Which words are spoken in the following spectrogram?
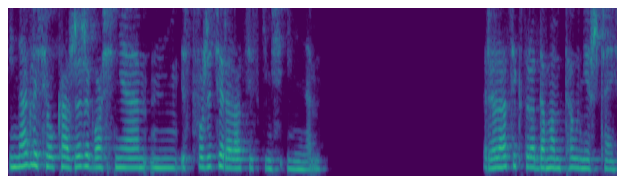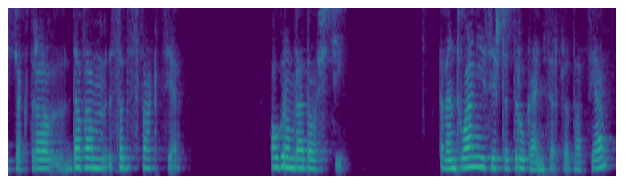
I nagle się okaże, że właśnie mm, stworzycie relację z kimś innym. Relację, która da wam pełnię szczęścia, która da wam satysfakcję, ogrom radości. Ewentualnie jest jeszcze druga interpretacja.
